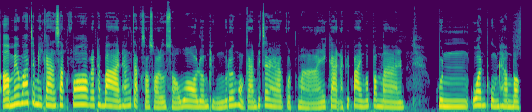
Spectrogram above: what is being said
เออไม่ว่าจะมีการซักฟอกรัฐบาลทั้งจากสสหรือสวรวมถึงเรื่องของการพิจารณากฎหมาย การอภิปรายงบประมาณ คุณอ้วนภูมิธรรมบอก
